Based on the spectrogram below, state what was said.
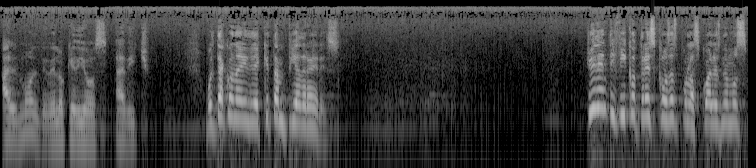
al molde de lo que Dios ha dicho. Voltea con alguien y dile, ¿qué tan piedra eres? Yo identifico tres cosas por las cuales no hemos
